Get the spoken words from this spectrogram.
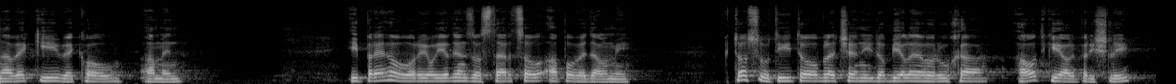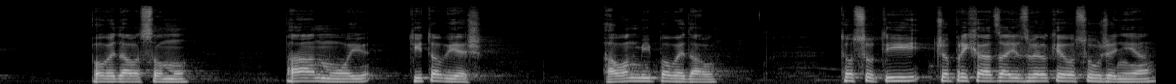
na veky vekov. Amen. I prehovoril jeden zo starcov a povedal mi, kto sú títo oblečení do bielého rucha a odkiaľ prišli? Povedal som mu, pán môj, ty to vieš. A on mi povedal, to sú tí, čo prichádzajú z veľkého súženia,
